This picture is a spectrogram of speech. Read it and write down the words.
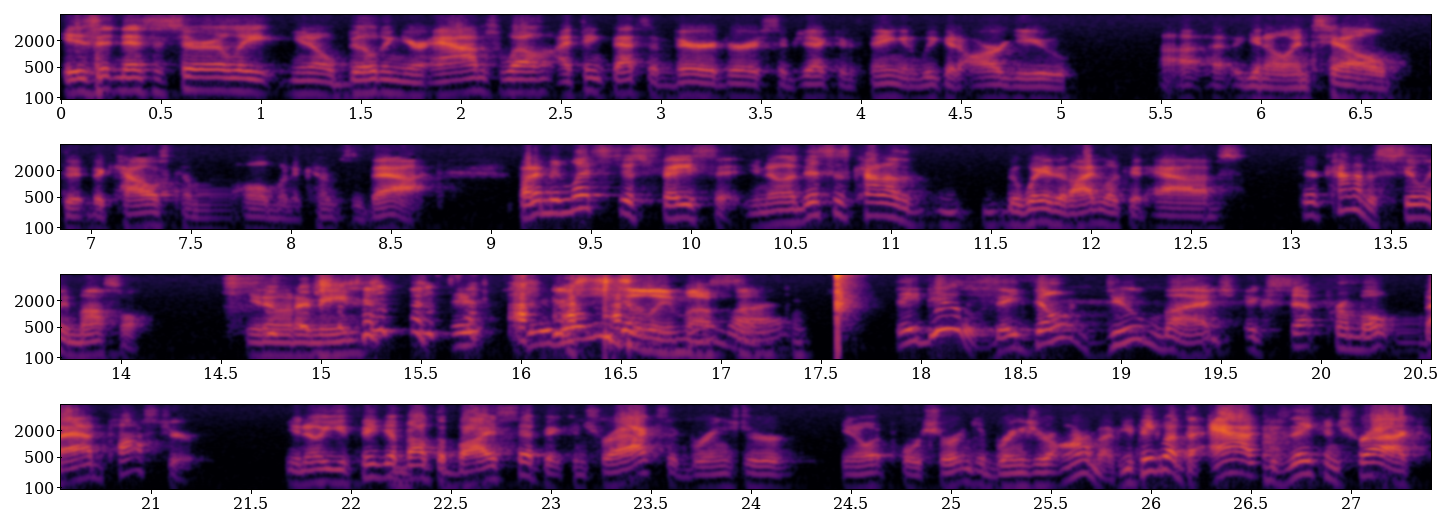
is it necessarily you know building your abs? Well, I think that's a very very subjective thing, and we could argue, uh, you know, until the, the cows come home when it comes to that. But I mean, let's just face it. You know, this is kind of the way that I look at abs. They're kind of a silly muscle. You know what I mean? they, they really silly muscle. They do. They don't do much except promote bad posture. You know, you think hmm. about the bicep, it contracts, it brings your, you know, it foreshortens, it brings your arm up. You think about the abs, they contract,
